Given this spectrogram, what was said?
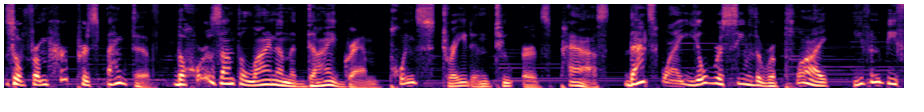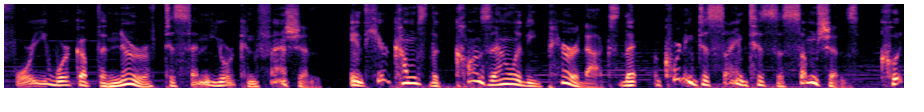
So, from her perspective, the horizontal line on the diagram points straight into Earth's past. That's why you'll receive the reply even before you work up the nerve to send your confession. And here comes the causality paradox that, according to scientists' assumptions, could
